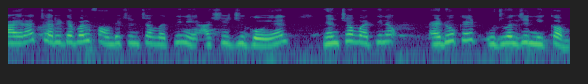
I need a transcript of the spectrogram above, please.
कायरा चॅरिटेबल फाउंडेशनच्या वतीने आशिषजी गोयल यांच्या वतीनं ॲडव्होकेट उज्ज्वलजी निकम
